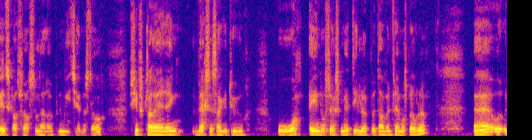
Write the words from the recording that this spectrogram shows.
regnskapsførsel eller økonomitjenester, skipsklarering, verkstedsagentur og eiendomsvirksomhet i løpet av en femårsperiode. Eh, og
